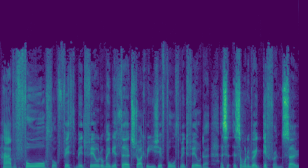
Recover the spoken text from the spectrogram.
have a fourth or fifth midfield, or maybe a third striker, but usually a fourth midfielder, as, as someone very different. So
